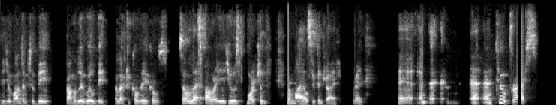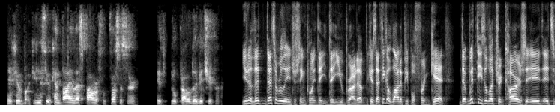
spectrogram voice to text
you want them to be probably will be electrical vehicles. So less power you use, more kil- more miles you can drive, right? Uh, and, uh, and two, price if you if you can buy less powerful processor, it will probably be cheaper. You know that that's a really interesting point that that you brought up because I think a lot of people forget that with these electric cars, it, it's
